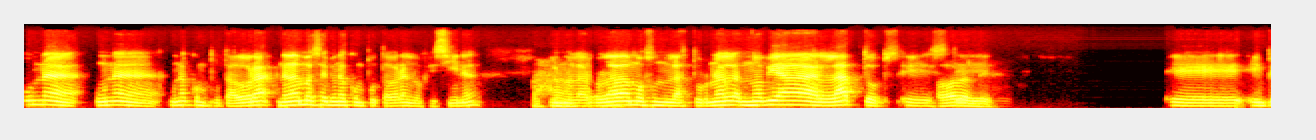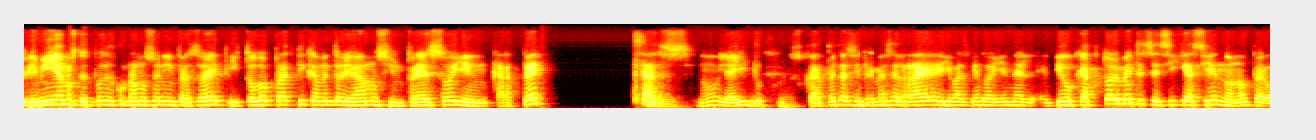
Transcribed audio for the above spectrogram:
una, una, una computadora, nada más había una computadora en la oficina, y nos las rolábamos, nos las turnábamos, no había laptops, este, eh, imprimíamos, después nos compramos una impresora y, todo prácticamente lo llevábamos impreso y en carpetas, ¿no? Y ahí tus carpetas imprimías el rider y ibas viendo ahí en el, digo que actualmente se sigue haciendo, ¿no? Pero,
